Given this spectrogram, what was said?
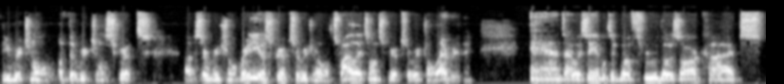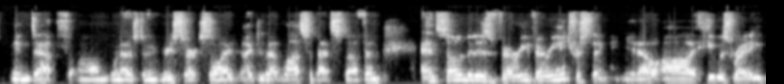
the original of the original scripts, of his original radio scripts, original Twilight Zone scripts, original everything. And I was able to go through those archives in depth um, when I was doing research. So I, I, do have lots of that stuff, and and some of it is very very interesting. You know, uh, he was writing.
